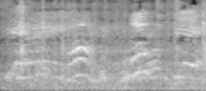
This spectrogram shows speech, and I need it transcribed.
foreign film.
